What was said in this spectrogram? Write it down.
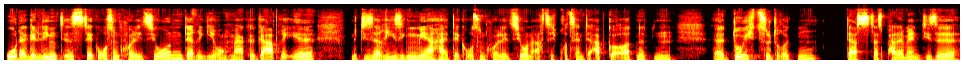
Oder gelingt es der Großen Koalition, der Regierung Merkel-Gabriel, mit dieser riesigen Mehrheit der Großen Koalition, 80 Prozent der Abgeordneten, äh, durchzudrücken, dass das Parlament diese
